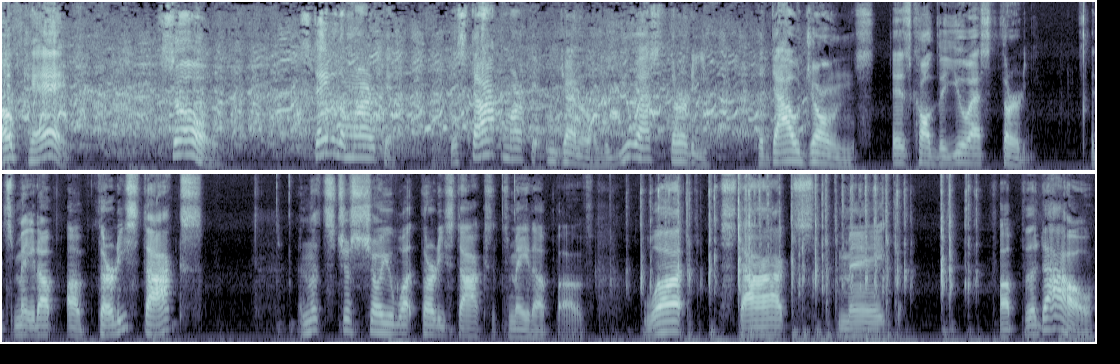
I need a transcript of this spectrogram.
okay. So, state of the market. The stock market in general, the US 30, the Dow Jones is called the US 30. It's made up of 30 stocks. And let's just show you what 30 stocks it's made up of. What stocks make up the Dow?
